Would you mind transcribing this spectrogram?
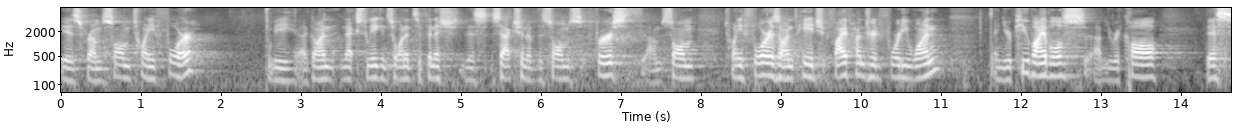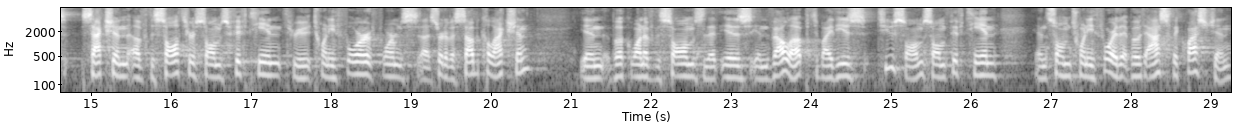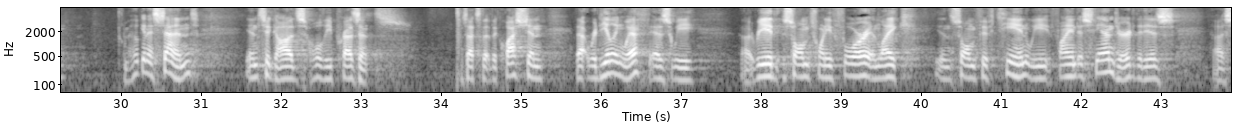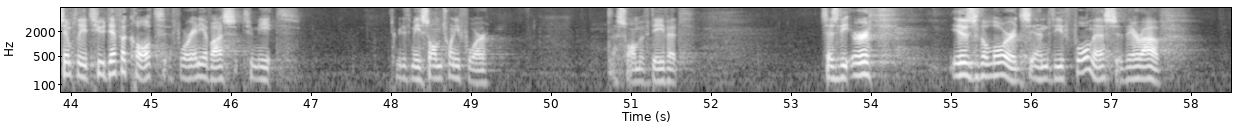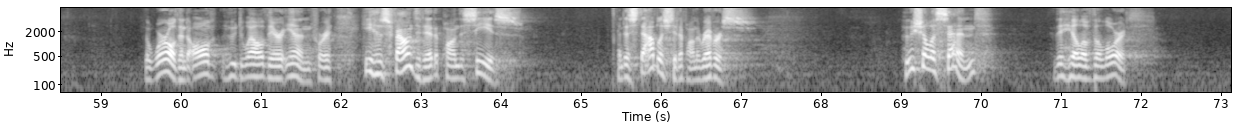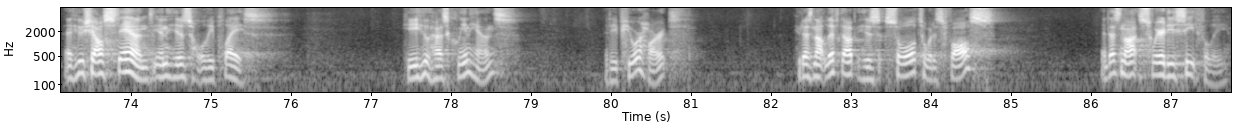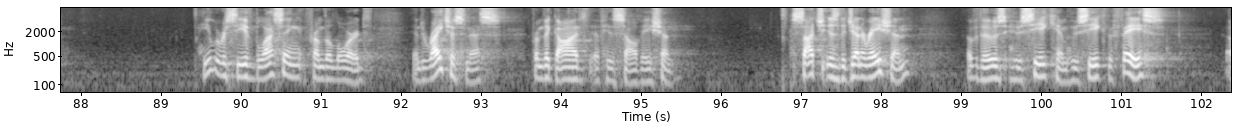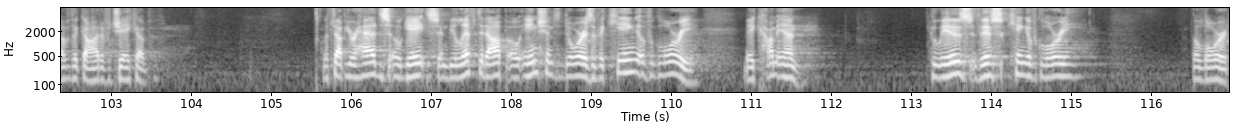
is from Psalm 24. We'll be uh, gone next week, and so wanted to finish this section of the Psalms first. Um, Psalm 24 is on page 541. In your Pew Bibles, um, you recall this section of the Psalter, Psalms 15 through 24, forms uh, sort of a sub collection in book one of the Psalms that is enveloped by these two Psalms, Psalm 15 and Psalm 24, that both ask the question who can ascend into God's holy presence? So that's the, the question that we're dealing with as we uh, read Psalm 24. And like in Psalm 15, we find a standard that is uh, simply too difficult for any of us to meet. Read with me Psalm 24 a psalm of David. It says, The earth is the Lord's and the fullness thereof, the world and all who dwell therein, for he has founded it upon the seas and established it upon the rivers. Who shall ascend the hill of the Lord? And who shall stand in his holy place? He who has clean hands and a pure heart, who does not lift up his soul to what is false, and does not swear deceitfully. He will receive blessing from the Lord and righteousness from the God of his salvation. Such is the generation of those who seek him, who seek the face of the God of Jacob. Lift up your heads, O gates, and be lifted up, O ancient doors, that the King of glory may come in. Who is this King of glory? The Lord,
